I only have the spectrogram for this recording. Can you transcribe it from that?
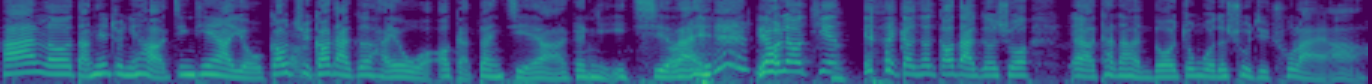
Hello，党天主你好，今天啊有高巨高大哥还有我奥嘎段杰啊，跟你一起来 聊聊天。刚刚高大哥说，呃，看到很多中国的数据出来啊，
